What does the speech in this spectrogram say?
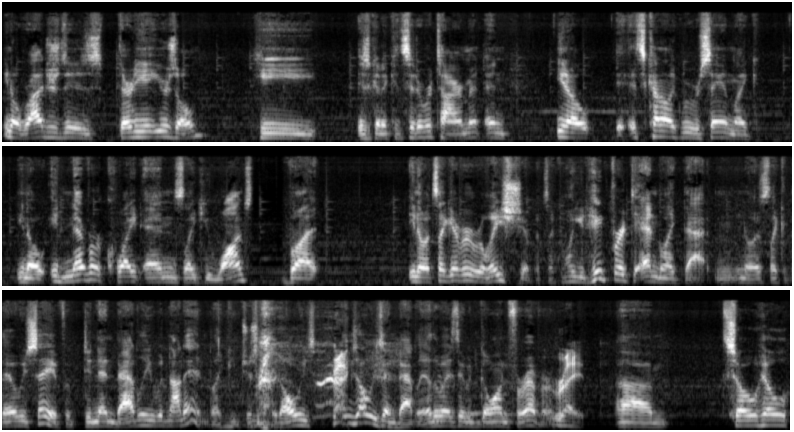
you know, Rodgers is 38 years old. He is going to consider retirement, and you know, it's kind of like we were saying, like, you know, it never quite ends like you want, but you know, it's like every relationship. It's like, well, you'd hate for it to end like that. And, you know, it's like they always say, if it didn't end badly, it would not end. Like, it just, it always, things always end badly. Otherwise, they would go on forever. Right. Um, so he'll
